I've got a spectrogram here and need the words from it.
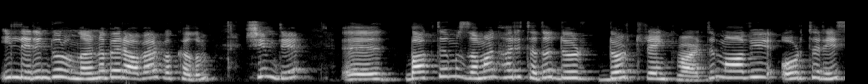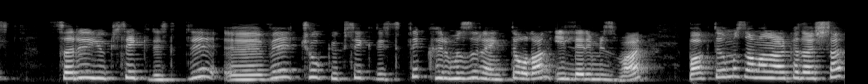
İllerin durumlarına beraber bakalım. Şimdi e, baktığımız zaman haritada 4, 4 renk vardı. Mavi orta risk, sarı yüksek riskli e, ve çok yüksek riskli kırmızı renkte olan illerimiz var. Baktığımız zaman arkadaşlar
